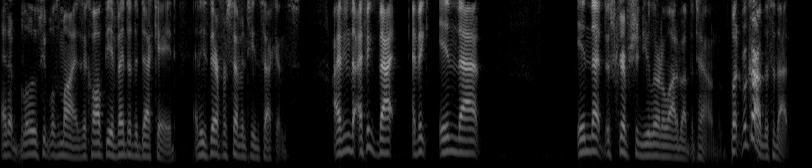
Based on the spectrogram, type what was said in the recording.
and it blows people's minds. They call it the event of the decade, and he's there for 17 seconds. I think that I think that I think in that in that description you learn a lot about the town. But regardless of that,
